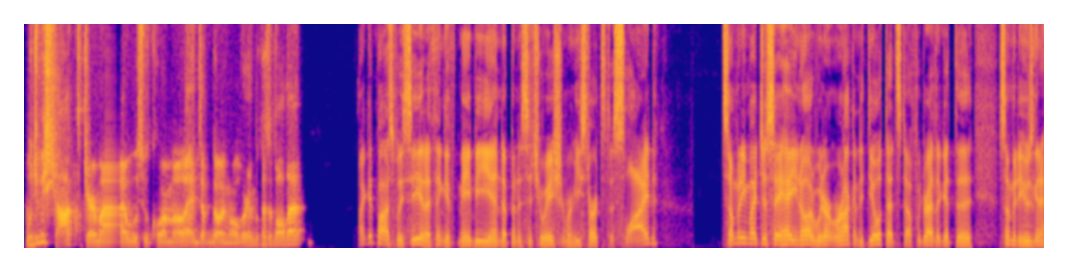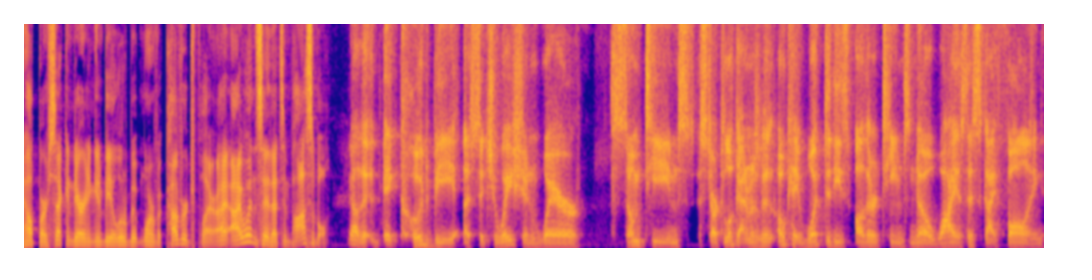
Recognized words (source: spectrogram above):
would you be shocked if Jeremiah Owusu-Koramoah ends up going over him because of all that? I could possibly see it. I think if maybe you end up in a situation where he starts to slide somebody might just say, "Hey, you know what? We don't, we're not going to deal with that stuff. We'd rather get the somebody who's going to help our secondary and going to be a little bit more of a coverage player." I, I wouldn't say that's impossible. No, it could be a situation where some teams start to look at him and say, okay, what do these other teams know? Why is this guy falling?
